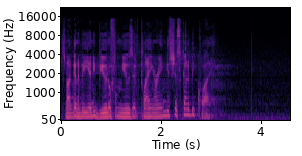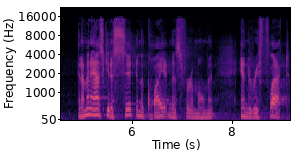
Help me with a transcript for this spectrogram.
It's not going to be any beautiful music playing or anything, it's just going to be quiet. And I'm going to ask you to sit in the quietness for a moment and to reflect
